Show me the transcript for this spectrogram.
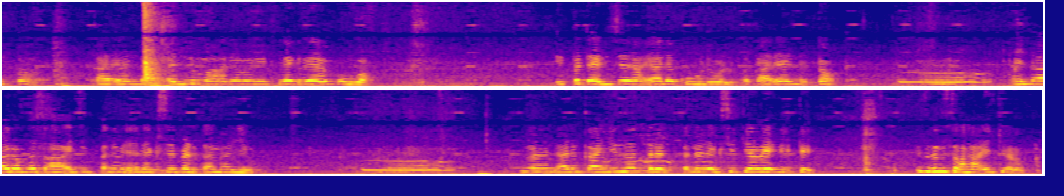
ഇപ്പൊ കരയണ്ട. എല്ലാം മാറി വീട്ടിലേക്ക് വേഗം പോവാം. ഇപ്പൊ ടെൻഷൻ ആയാലേ കൂടുള്ളൂ. ഇപ്പൊ കരയണ്ട എല്ലാവരും നമ്മളെ സഹായിച്ച് ഇപ്പനെ വേഗം രക്ഷപ്പെടുത്താൻ കഴിയും. എല്ലാരും കഴിയുന്നത്ര ഇപ്പനെ രക്ഷിക്കാൻ വേണ്ടിയിട്ട് ഇതൊന്ന് സഹായിക്കണം.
